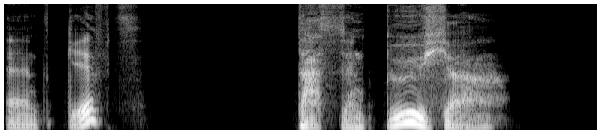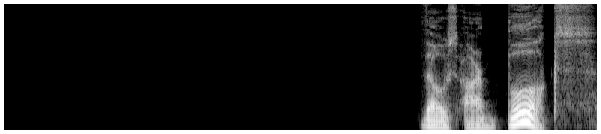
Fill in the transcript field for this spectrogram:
and gifts? Das sind Bücher. Those are books.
